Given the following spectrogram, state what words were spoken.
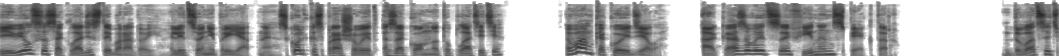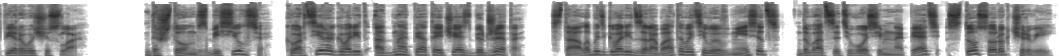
Явился с окладистой бородой, лицо неприятное. Сколько, спрашивает, за комнату платите? Вам какое дело? Оказывается, фининспектор. 21 числа. Да что, он взбесился? Квартира, говорит, одна пятая часть бюджета. Стало быть, говорит, зарабатываете вы в месяц 28 на 5, 140 червей.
